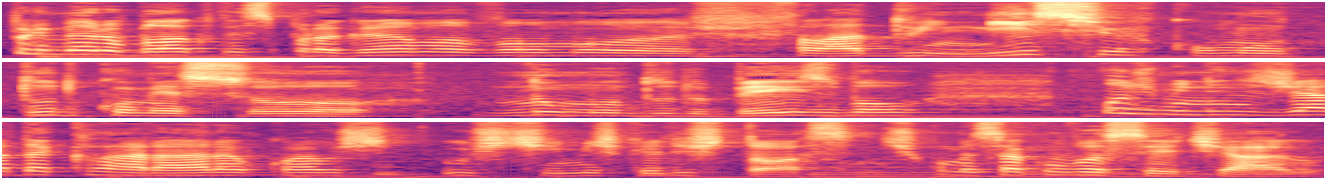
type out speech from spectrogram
Primeiro bloco desse programa, vamos falar do início, como tudo começou no mundo do beisebol. Os meninos já declararam quais os times que eles torcem. Deixa eu começar com você, Thiago.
